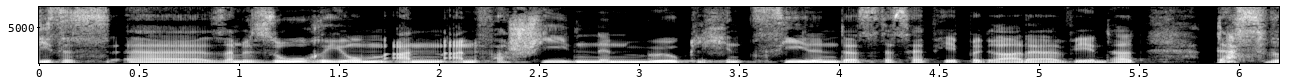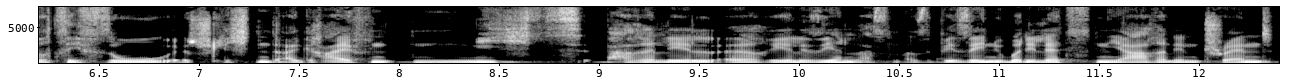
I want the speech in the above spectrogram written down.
Dieses äh, Sammelsurium an, an verschiedenen möglichen Zielen, das, das Herr Pepe gerade erwähnt hat, das wird sich so schlicht und ergreifend nicht parallel äh, realisieren lassen. Also wir sehen über die letzten Jahre den Trend,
